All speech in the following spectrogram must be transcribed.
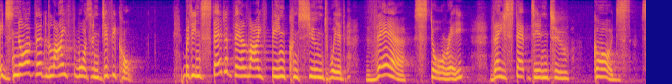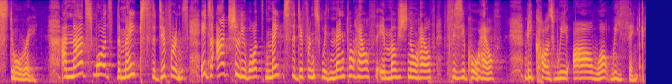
It's not that life wasn't difficult, but instead of their life being consumed with their story, they stepped into God's story. And that's what the, makes the difference. It's actually what makes the difference with mental health, emotional health, physical health, because we are what we think.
